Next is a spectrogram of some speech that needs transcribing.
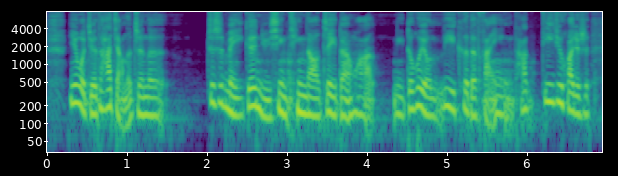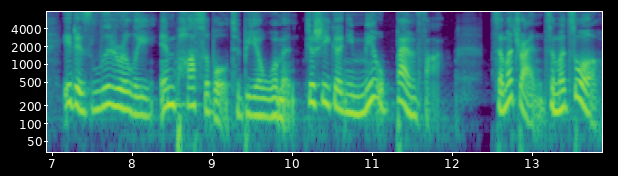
因为我觉得他讲的真的就是每一个女性听到这一段话，你都会有立刻的反应。他第一句话就是 “It is literally impossible to be a woman”，就是一个你没有办法怎么转怎么做，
